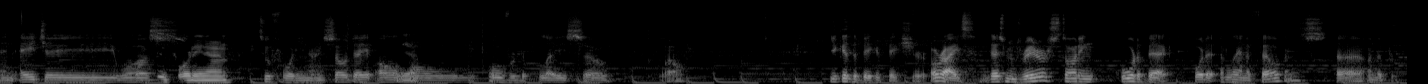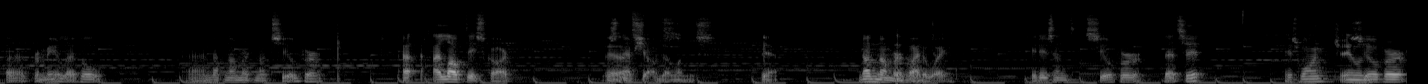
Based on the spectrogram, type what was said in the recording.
and AJ was 249. 249. So they all Yeah. all over the place. So, well, you get the bigger picture. All right, Desmond Ridder starting quarterback for the Atlanta Falcons uh, on the uh, premier level, uh, not numbered, not silver. Uh, I love this card. Yeah, Snapshots. That one's Not numbered, by the way. It isn't silver. That's it. This one Jalen. silver.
